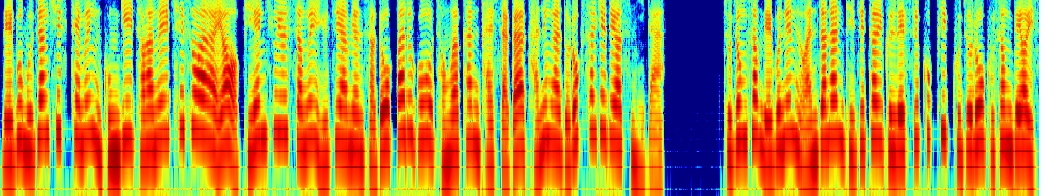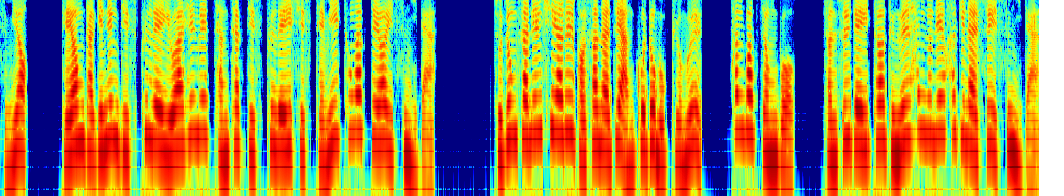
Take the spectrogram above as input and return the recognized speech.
내부 무장 시스템은 공기 저항을 최소화하여 비행 효율성을 유지하면서도 빠르고 정확한 발사가 가능하도록 설계되었습니다. 조종석 내부는 완전한 디지털 글래스 콕핏 구조로 구성되어 있으며 대형 다기능 디스플레이와 헬멧 장착 디스플레이 시스템이 통합되어 있습니다. 조종사는 시야를 벗어나지 않고도 목표물, 항법 정보, 전술 데이터 등을 한눈에 확인할 수 있습니다.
